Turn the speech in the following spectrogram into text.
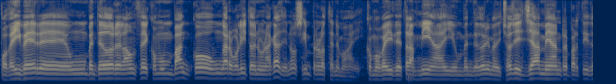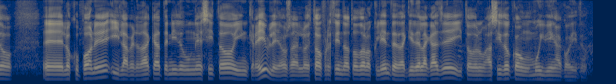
podéis ver eh, un vendedor de la ONCE como un banco o un arbolito en una calle, ¿no? Siempre los tenemos ahí. Como veis, detrás mía hay un vendedor y me ha dicho, oye, ya me han repartido eh, los cupones y la verdad que ha tenido un éxito increíble. O sea, lo está ofreciendo a todos los clientes de aquí de la calle y todo ha sido con muy bien acogido.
